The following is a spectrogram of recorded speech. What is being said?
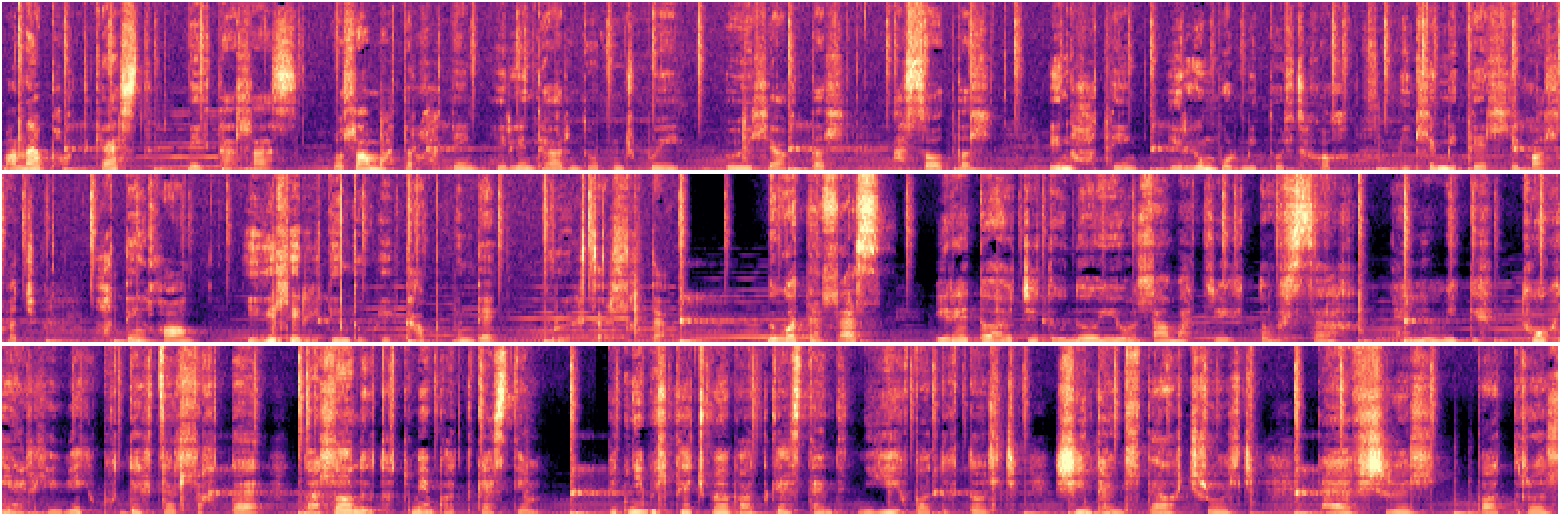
Манай подкаст нэг талаас Улаанбаатар хотын иргэн тойронд өрнөж буй үйл явдал, асуудал, энэ хотын иргэн бүр мэдүүл зохих мэдлэг мэдээллийг олгож хотынхон эгэл иргэдийн түүхийг та бүхэндээ хүргэх зорилготой. Нөгөө талаас ирээдүйн хожид өнөө үеийн Улаанбаатарыг дурсах, танин мэдэх түүхийн архивыг бүтээх зорилготой 7 хоног тутмын подкаст юм. Бидний бэлтгэж буй подкаст танд нэгийг бодогдуулж, шин танилтаа өчрүүлж, тайвшрал, бодрол,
